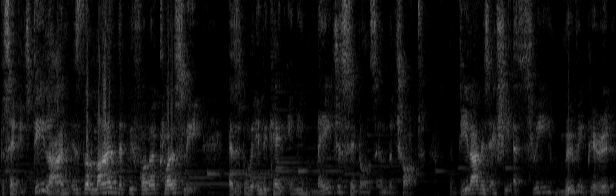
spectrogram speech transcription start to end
percentage D line is the line that we follow closely as it will indicate any major signals in the chart. The D line is actually a three moving period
